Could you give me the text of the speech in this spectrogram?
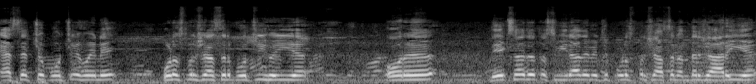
ਐਸਐਚਓ ਪਹੁੰਚੇ ਹੋਏ ਨੇ। ਪੁਲਿਸ ਪ੍ਰਸ਼ਾਸਨ ਪਹੁੰਚੀ ਹੋਈ ਹੈ ਔਰ ਦੇਖ ਸਕਦੇ ਹੋ ਤਸਵੀਰਾਂ ਦੇ ਵਿੱਚ ਪੁਲਿਸ ਪ੍ਰਸ਼ਾਸਨ ਅੰਦਰ ਜਾ ਰਹੀ ਹੈ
